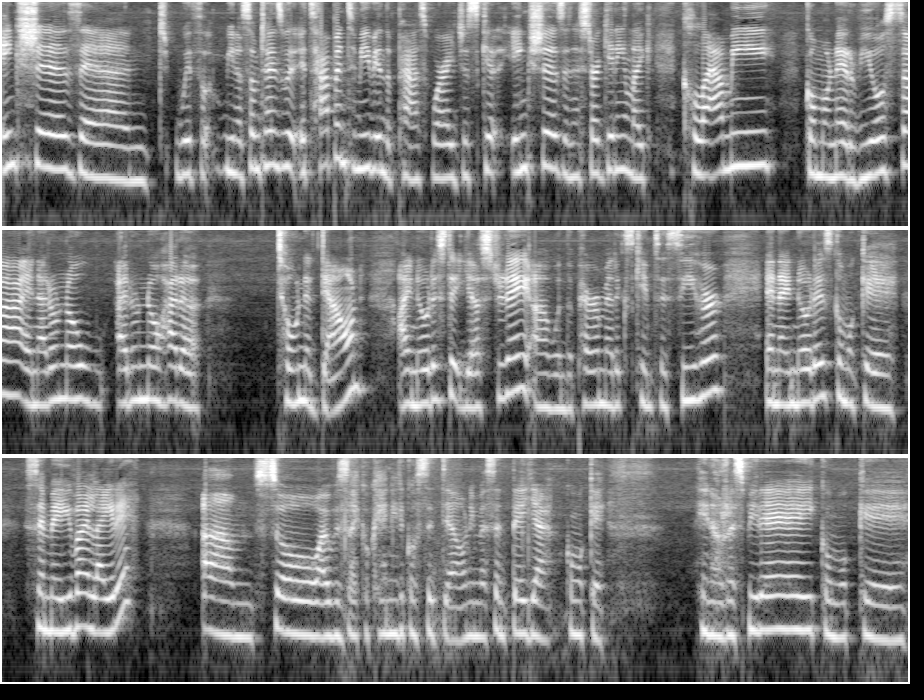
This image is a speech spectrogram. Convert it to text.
anxious and with you know sometimes it's happened to me in the past where I just get anxious and I start getting like clammy, como nerviosa, and I don't know I don't know how to tone it down. I noticed it yesterday uh, when the paramedics came to see her, and I noticed como que se me iba el aire. Um, so I was like, okay, I need to go sit down. Y me senté ya, como que you know, respiré y como que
